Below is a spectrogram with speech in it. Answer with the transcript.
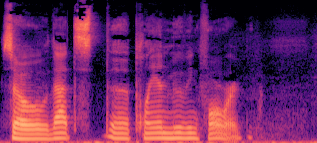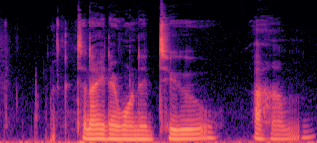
So that's the plan moving forward. Tonight I wanted to um,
